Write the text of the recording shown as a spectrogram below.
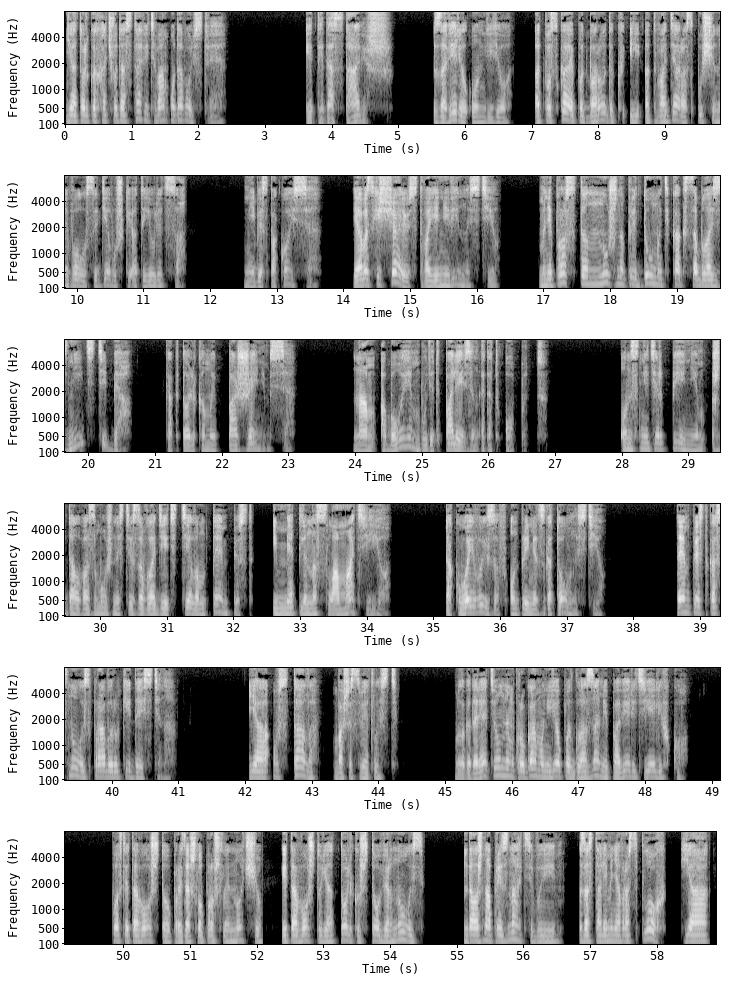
Я только хочу доставить вам удовольствие». «И ты доставишь», — заверил он ее, отпуская подбородок и отводя распущенные волосы девушки от ее лица. «Не беспокойся, я восхищаюсь твоей невинностью. Мне просто нужно придумать, как соблазнить тебя, как только мы поженимся. Нам обоим будет полезен этот опыт. Он с нетерпением ждал возможности завладеть телом Темпест и медленно сломать ее. Такой вызов он примет с готовностью. Темпест коснулась правой руки Дестина. «Я устала, ваша светлость». Благодаря темным кругам у нее под глазами поверить ей легко. После того, что произошло прошлой ночью, и того, что я только что вернулась, должна признать, вы застали меня врасплох. Я...»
